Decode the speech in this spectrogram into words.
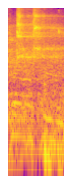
Gracias.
